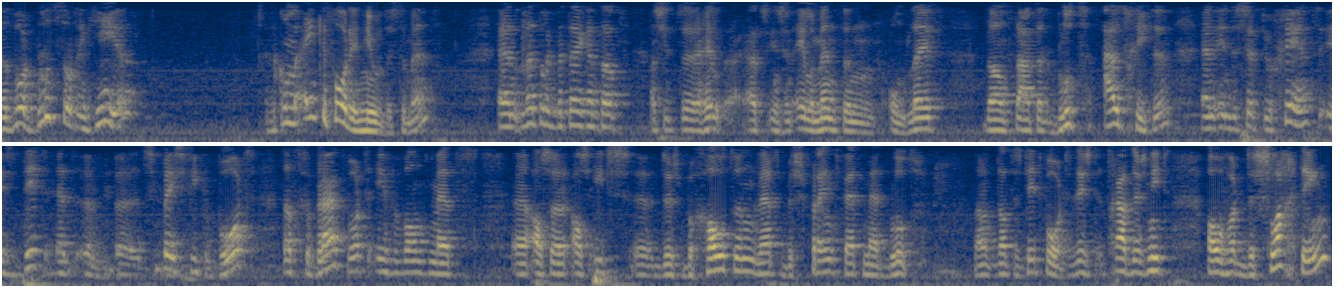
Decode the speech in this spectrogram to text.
Dat woord bloedstorting hier, dat komt maar één keer voor in het Nieuwe Testament. En letterlijk betekent dat, als je het uh, heel, in zijn elementen ontleedt, dan staat er bloed uitgieten. En in de Septuagint is dit het, uh, het specifieke woord dat gebruikt wordt in verband met als, er, als iets dus begoten werd, besprengd werd met bloed. Nou, dat is dit woord. Het, is, het, gaat dus niet over de slachting.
